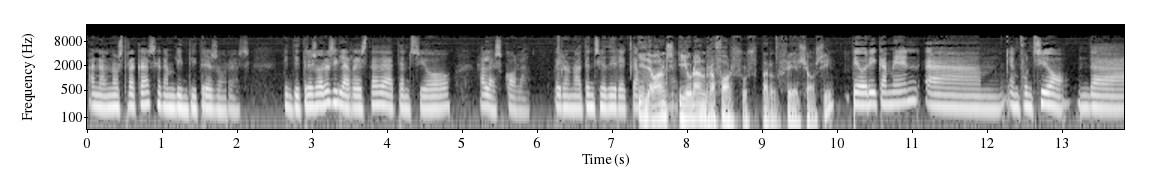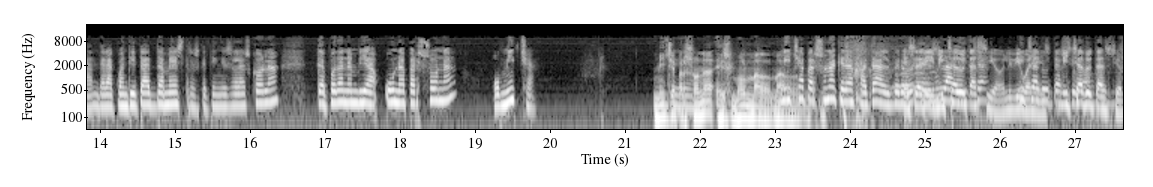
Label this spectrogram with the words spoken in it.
en el nostre cas, seran 23 hores. 23 hores i la resta d'atenció a l'escola, però no atenció directa. I llavors hi haurà uns reforços per fer això, sí? Teòricament, eh, en funció de, de la quantitat de mestres que tinguis a l'escola, te poden enviar una persona o mitja Mitja sí. persona és molt mal, mal... Mitja persona queda fatal, però... És a dir, és mitja la dotació, li diuen mitja ells. dotació. Mitja dotació,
